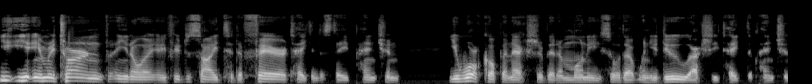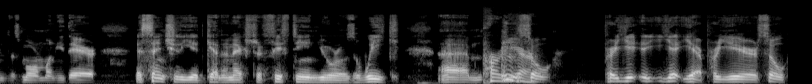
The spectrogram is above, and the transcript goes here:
you, in return, you know, if you decide to defer taking the state pension, you work up an extra bit of money so that when you do actually take the pension, there's more money there. Essentially, you'd get an extra 15 euros a week um, per year. So per year, yeah, yeah, per year. So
